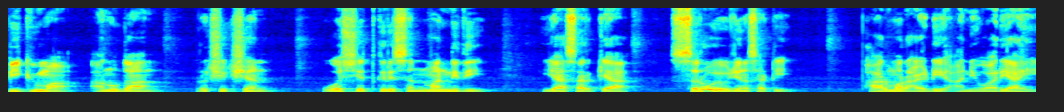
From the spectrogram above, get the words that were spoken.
पीक विमा अनुदान प्रशिक्षण व शेतकरी सन्मान निधी यासारख्या सर्व योजनेसाठी फार्मर आय डी अनिवार्य आहे.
